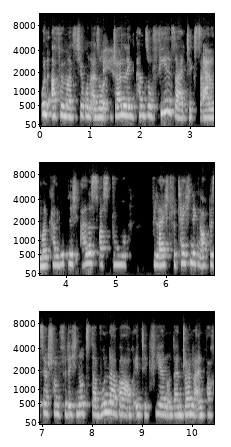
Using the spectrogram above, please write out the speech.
und Affirmation. Also Journaling kann so vielseitig sein ja. und man kann wirklich alles, was du vielleicht für Techniken auch bisher schon für dich nutzt, da wunderbar auch integrieren und dein Journal einfach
